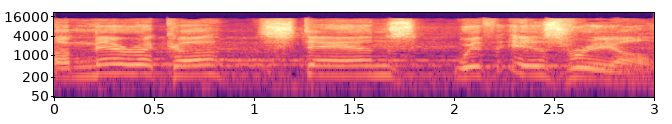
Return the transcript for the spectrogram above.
America stands with Israel.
